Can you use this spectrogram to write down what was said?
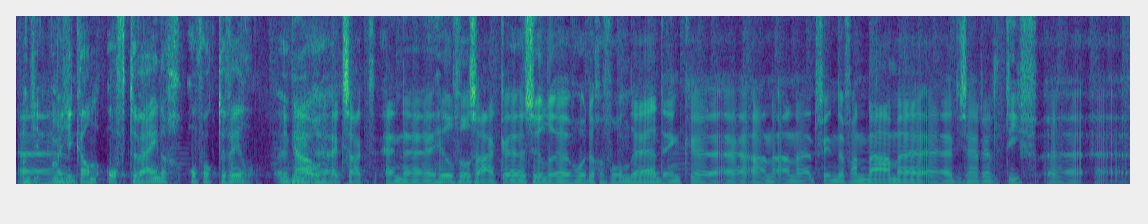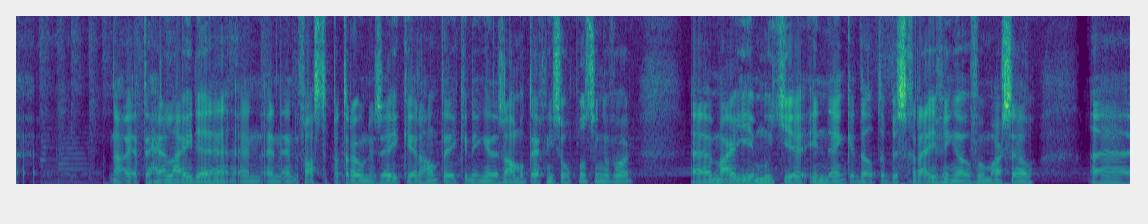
Want je, want je, kan of te weinig of ook te veel. nou, exact. En heel veel zaken zullen worden gevonden. Hè. Denk aan, aan het vinden van namen. die zijn relatief nou ja, te herleiden. Hè? En, en, en vaste patronen zeker, handtekeningen, daar zijn allemaal technische oplossingen voor. Uh, maar je moet je indenken dat de beschrijving over Marcel uh,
